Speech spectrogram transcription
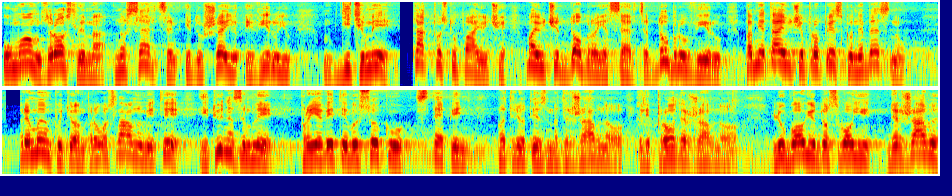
умом зрослими, но серцем і душею, і вірою, дітьми. Так поступаючи, маючи добре серце, добру віру, пам'ятаючи прописку небесну, прямим путем православним іти, і тут на землі проявити високу степінь патріотизму державного або продержавного, любов'ю до своєї держави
